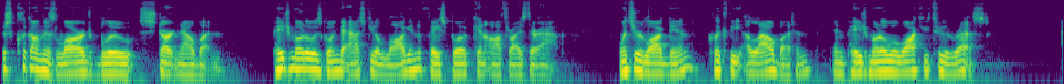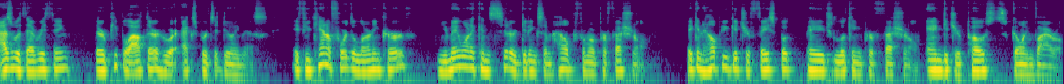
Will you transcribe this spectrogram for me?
just click on this large blue Start Now button. PageModo is going to ask you to log into Facebook and authorize their app. Once you're logged in, click the Allow button and PageModo will walk you through the rest. As with everything, there are people out there who are experts at doing this. If you can't afford the learning curve, you may want to consider getting some help from a professional. They can help you get your Facebook page looking professional and get your posts going viral.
